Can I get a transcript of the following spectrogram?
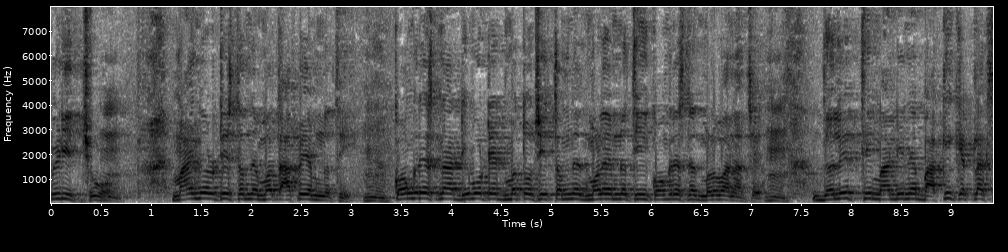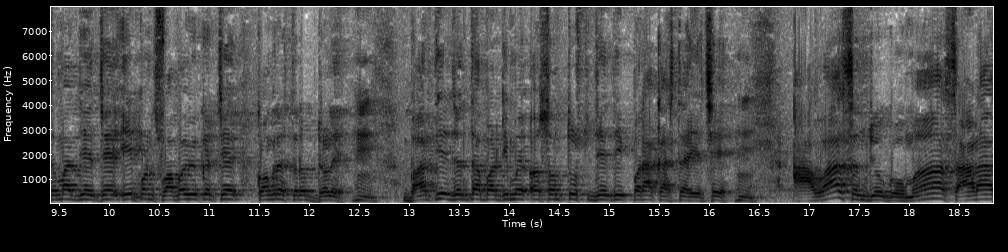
પીડિત છો માઇનોરિટીઝ તમને મત આપે એમ નથી. કોંગ્રેસના ડિવોટેડ મતો છે તમને જ મળે એમ નથી કોંગ્રેસને જ મળવાના છે. દલિતથી માંડીને બાકી કેટલાક સમાજ જે છે એ પણ સ્વાભાવિક જ છે કોંગ્રેસ તરફ ઢળે. ભારતીય જનતા પાર્ટીમાં અસંતુષ્ટ જે પરાકાષ્ઠા એ છે આવા સંજોગોમાં સાડા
